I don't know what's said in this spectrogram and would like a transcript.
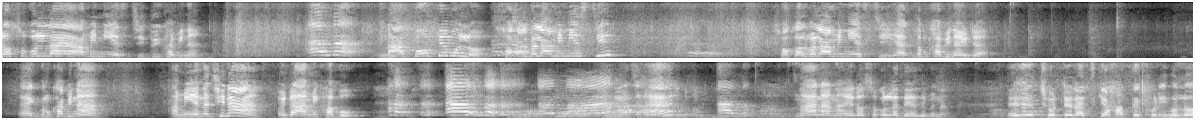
রসগোল্লা আমি নিয়ে এসেছি তুই খাবি না। না তোর কে বলল? সকালবেলা আমি নিয়ে এসেছি? সকালবেলা আমি নিয়ে এসেছি একদম খাবি না ওইটা। একদম খাবি না। আমি এনেছি না ওইটা আমি খাব। না না না, এই রসগোল্লা দেওয়া যাবে না। এই যে ছোটের আজকে হাতে খড়ি হলো,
